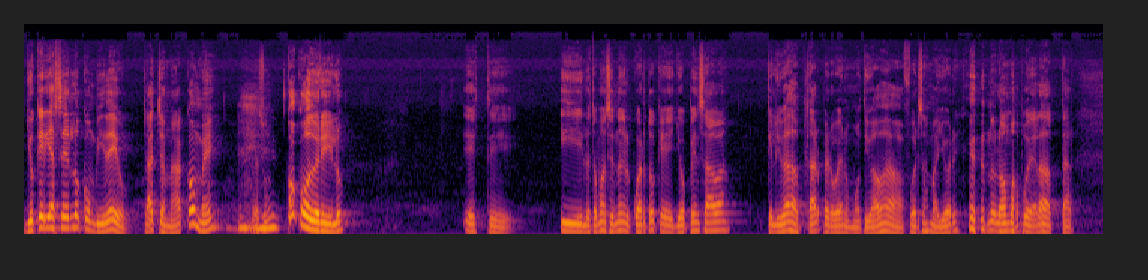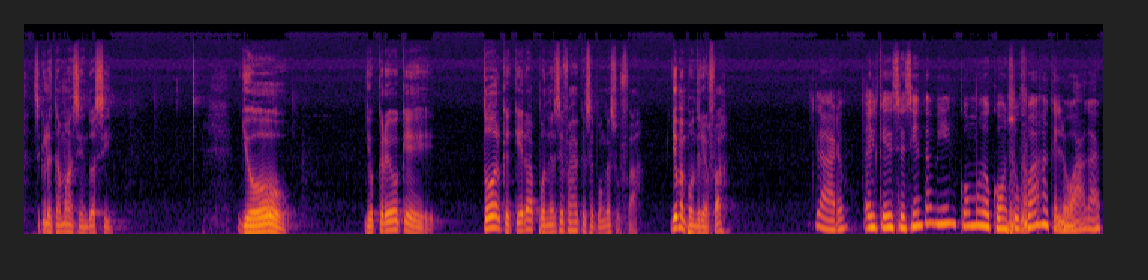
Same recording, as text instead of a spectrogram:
yo quería hacerlo con video. Chacha, me va a comer. Es un cocodrilo. Este, y lo estamos haciendo en el cuarto que yo pensaba que lo iba a adaptar, pero bueno, motivados a fuerzas mayores, no lo vamos a poder adaptar. Así que lo estamos haciendo así. Yo, yo creo que todo el que quiera ponerse faja, que se ponga su faja. Yo me pondría faja. Claro, el que se sienta bien cómodo con su faja, que lo haga.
